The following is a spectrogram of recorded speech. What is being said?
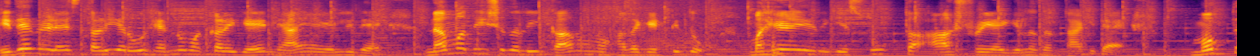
ಇದೇ ವೇಳೆ ಸ್ಥಳೀಯರು ಹೆಣ್ಣು ಮಕ್ಕಳಿಗೆ ನ್ಯಾಯ ಎಲ್ಲಿದೆ? ನಮ್ಮ ದೇಶದಲ್ಲಿ ಕಾನೂನು ಹದಗೆಟ್ಟಿದ್ದು ಮಹಿಳೆಯರಿಗೆ ಸೂಕ್ತ ಆಶ್ರಯ ಇಲ್ಲದಂತಾಗಿದೆ. ಮುಗ್ಧ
